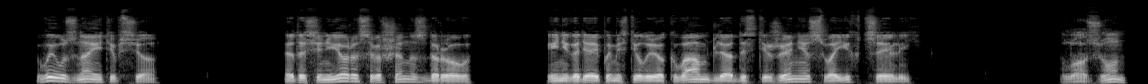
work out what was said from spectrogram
— Вы узнаете все. Эта сеньора совершенно здорова, и негодяй поместил ее к вам для достижения своих целей. Луазон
